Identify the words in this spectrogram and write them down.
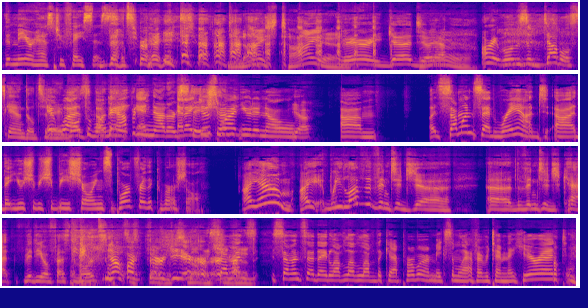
The mirror has two faces. That's right. nice tie-in. Very good, Julia. All right. Well, it was a double scandal today. It was Both one okay, happening and, at our and station. I just want you to know. yeah. Um, someone said rant uh, that you should be, should be showing support for the commercial. I am. I we love the vintage uh uh the vintage cat video festival. It's now our third year. what Someone someone said they love love love the cat program. It makes them laugh every time they hear it. Oh,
